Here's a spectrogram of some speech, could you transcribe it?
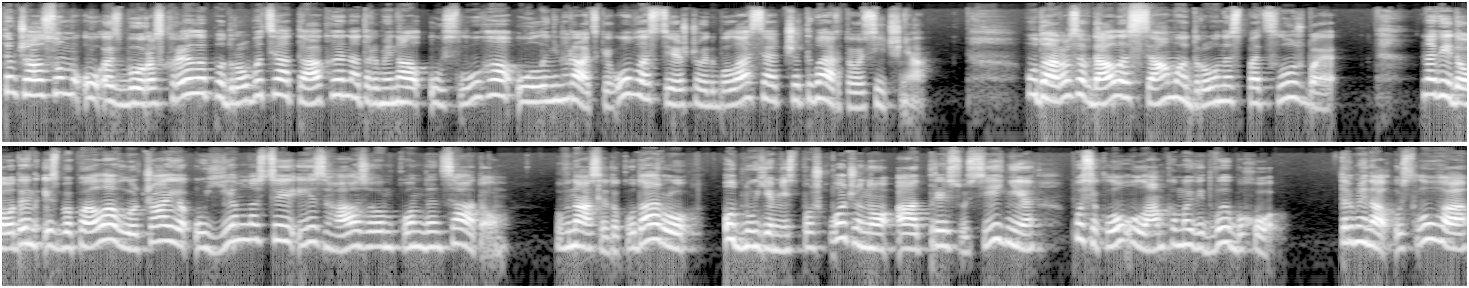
Тим часом у СБУ розкрили подробиці атаки на термінал Услуга у Ленінградській області, що відбулася 4 січня. Удару завдали саме дрони спецслужби. На відео один із БПЛА влучає у ємності із газовим конденсатом. Внаслідок удару одну ємність пошкоджено, а три сусідні посікло уламками від вибуху. Термінал Услуга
